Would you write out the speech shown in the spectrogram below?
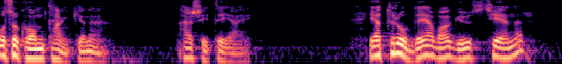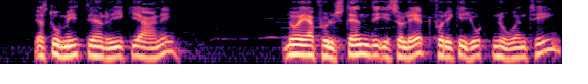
Och så kom tanken, här sitter jag. Jag trodde jag var Guds tjänare. Jag stod mitt i en rik gärning. Nu är jag fullständigt isolerad, får inte gjort någonting.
